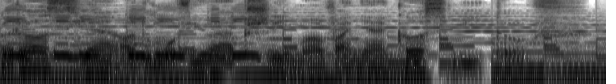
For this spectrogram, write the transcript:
Rosja odmówiła przyjmowania kosmitów.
